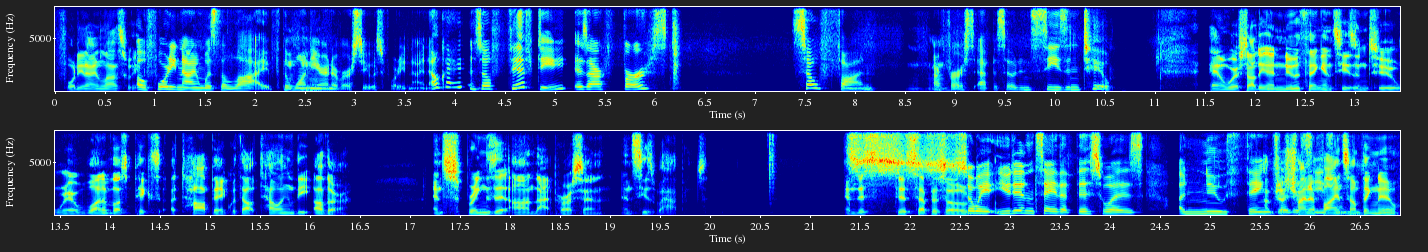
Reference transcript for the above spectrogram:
49 last week. Oh, 49 was the live. The one Mm-hmm. year anniversary was 49. Okay. And so 50 is our first. So fun. Mm-hmm. Our first episode in season two. And we're starting a new thing in season two where one of us picks a topic without telling the other and springs it on that person and sees what happens. And this this episode, So wait, you didn't say that this was a new thing I'm just trying to find something new.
